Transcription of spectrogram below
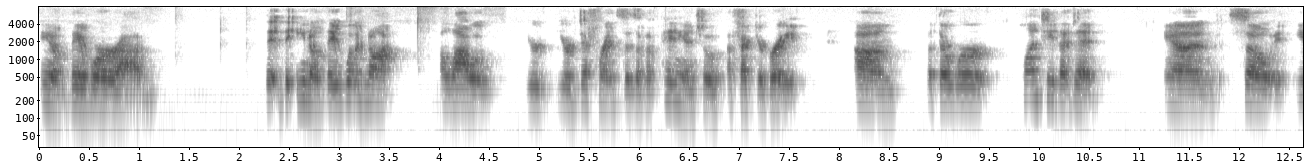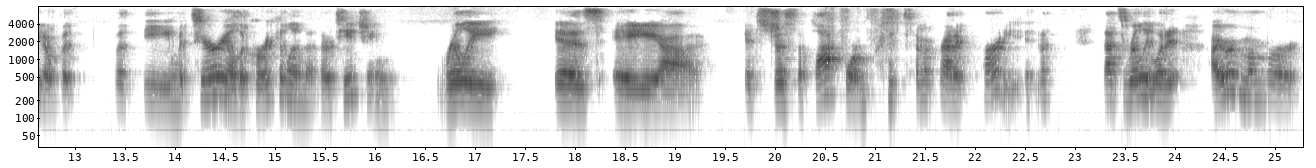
you know, they were, um, they, they, you know, they would not allow your your differences of opinion to affect your grade. Um, but there were plenty that did. And so, you know, but but the material, the curriculum that they're teaching, really is a uh, it's just a platform for the Democratic Party. That's really what it. I remember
